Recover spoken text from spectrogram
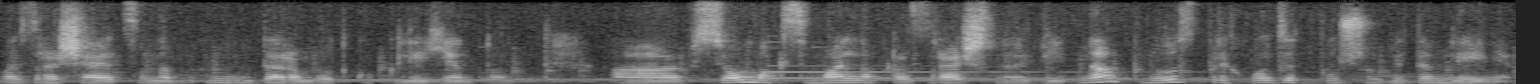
возвращается на доработку клиенту. А, Все максимально прозрачно видно, плюс приходит push-уведомление.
